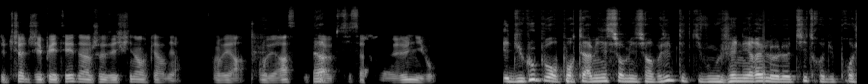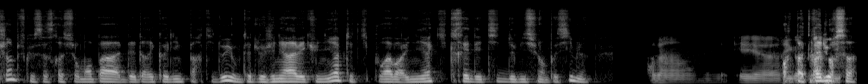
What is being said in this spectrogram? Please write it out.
de ChatGPT d'un Joséphine Ange Gardien. On verra on verra si ça Ah. si ça le niveau. Et du coup, pour pour terminer sur Mission Impossible, peut-être qu'ils vont générer le le titre du prochain, puisque ça sera sûrement pas Dead Reckoning partie 2, ils vont peut-être le générer avec une IA, peut-être qu'ils pourraient avoir une IA qui crée des titres de Mission Impossible. Ah ben et Oh, c'est rigole pas très dur ça.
